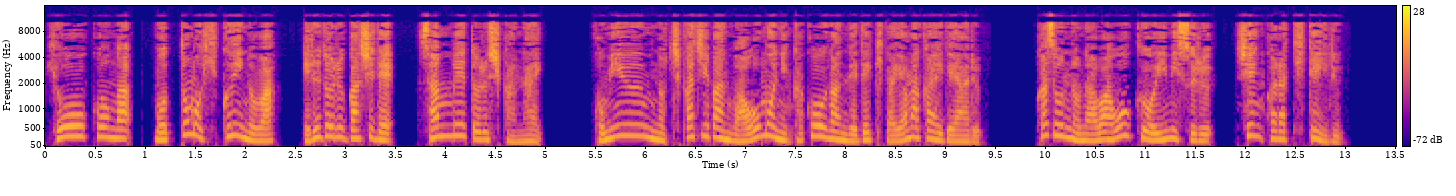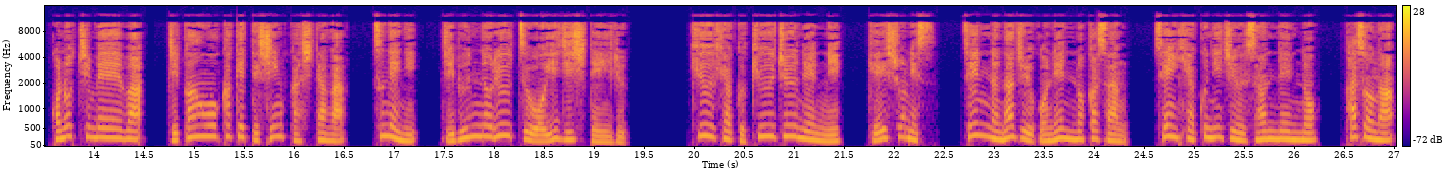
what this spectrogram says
標高が最も低いのは、エルドルガシで3メートルしかない。コミューンの地下地盤は主に花崗岩でできた山海である。カソンの名は多くを意味するシェンから来ている。この地名は時間をかけて進化したが、常に自分のルーツを維持している。990年にケイショネス、1075年のカサン、1123年のカソナ、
